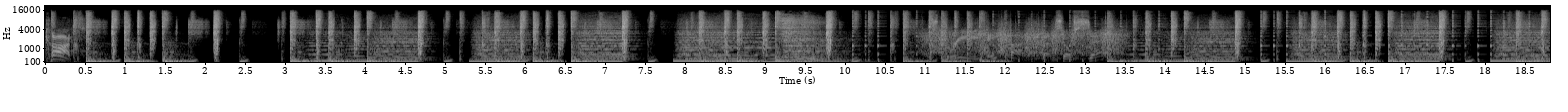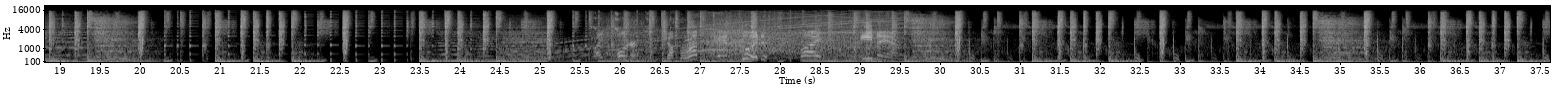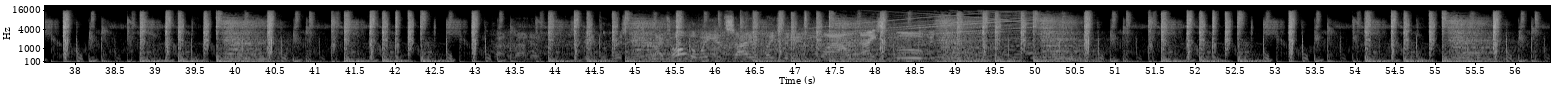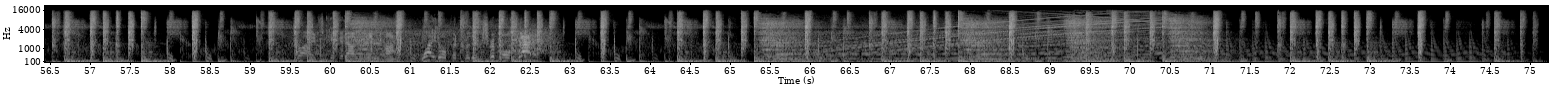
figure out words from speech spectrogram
Caught. Nice three. Akot got himself set. Right corner. Jumper up and good by E-Man. All the way inside and lays it in. Wow, nice move. Drives, kick it out. Wide open for the triple. Got it.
